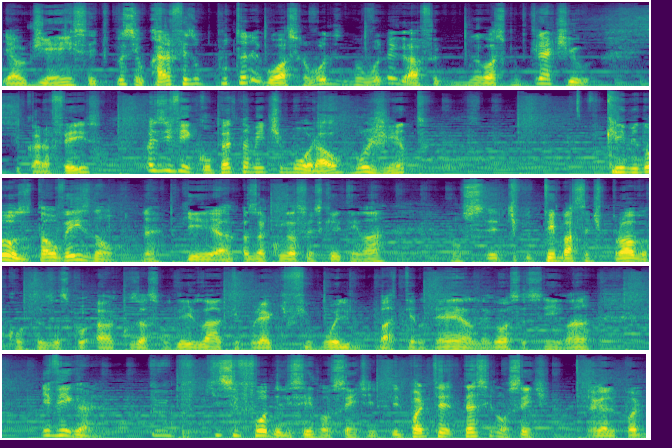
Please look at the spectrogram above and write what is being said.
e a audiência. Tipo assim, o cara fez um puta negócio, não vou, não vou negar, foi um negócio muito criativo que o cara fez, mas enfim, completamente imoral, nojento. Criminoso? Talvez não, né? Porque as acusações que ele tem lá Sei, tipo, tem bastante prova contra as acusações dele lá. Tem mulher que filmou ele batendo nela, negócio assim lá. Enfim, cara, que se foda ele ser inocente. Ele pode ter, até ser inocente, tá ligado? Ele pode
